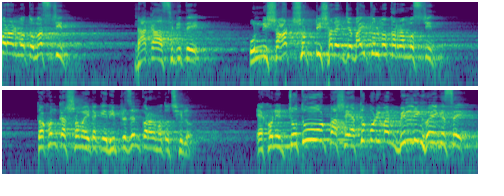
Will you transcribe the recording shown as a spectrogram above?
করার মতো মসজিদ ঢাকা সিটিতে উনিশশো আটষট্টি সালের যে বাইতুল মোকাররম মসজিদ, তখনকার সময় এটাকে রিপ্রেজেন্ট করার মতো ছিল। এখন এর চতুর্পাশে এত পরিমাণ বিল্ডিং হয়ে গেছে।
